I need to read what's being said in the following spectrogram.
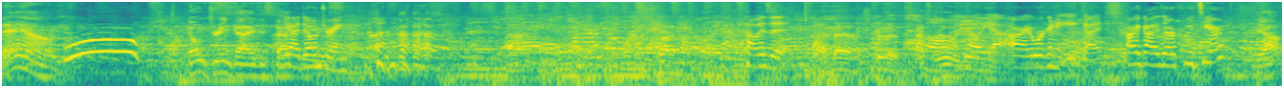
Damn. Woo! Don't drink, guys. It's bad. Yeah, don't you. drink. How is it? Bad. it's good. That's Oh, really good. hell yeah. All right, we're going to eat, guys. All right, guys, our food's here. Yep.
